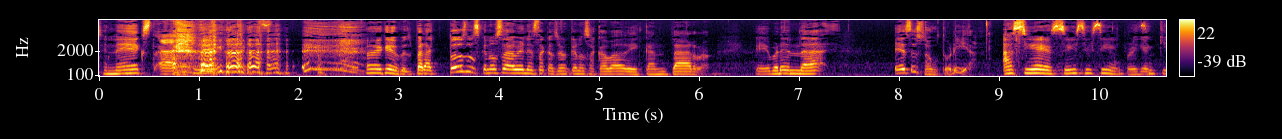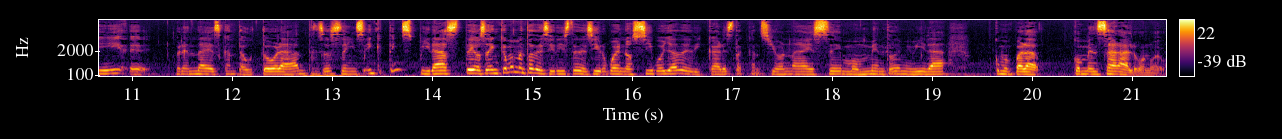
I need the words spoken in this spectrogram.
Sí, next. Ok, pues para todos los que no saben, esta canción que nos acaba de cantar eh, Brenda es de su autoría. Así es, sí, sí, sí. Porque aquí eh, Brenda es cantautora, entonces ¿en qué te inspiraste? O sea, ¿en qué momento decidiste decir, bueno, sí, voy a dedicar esta canción a ese momento de mi vida como para comenzar algo nuevo?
